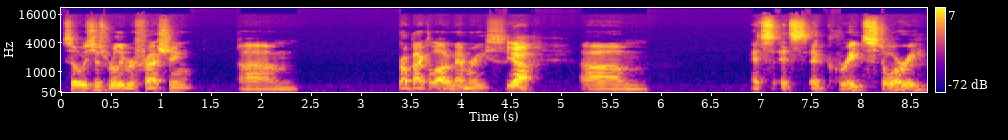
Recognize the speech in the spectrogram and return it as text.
so it was just really refreshing. Um, brought back a lot of memories. yeah. Um, it's it's a great story.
